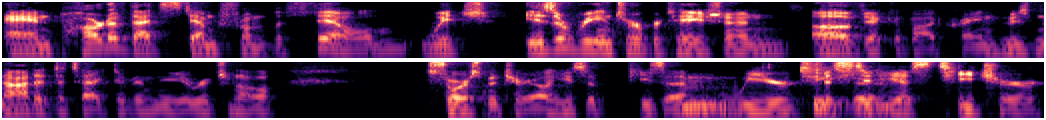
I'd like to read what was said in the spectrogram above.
and part of that stemmed from the film, which is a reinterpretation of Ichabod Crane, who's not a detective in the original source material. He's a he's a Hmm, weird, teacher. fastidious teacher.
